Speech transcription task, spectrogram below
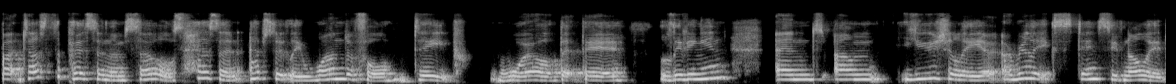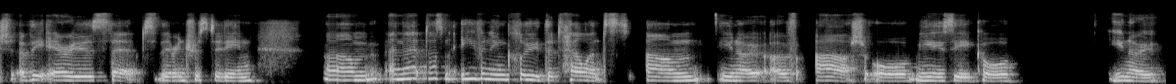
but just the person themselves has an absolutely wonderful, deep world that they're living in and um, usually a, a, really extensive knowledge of the areas that they're interested in. Um, and that doesn't even include the talents, um, you know, of art or music or, you know,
